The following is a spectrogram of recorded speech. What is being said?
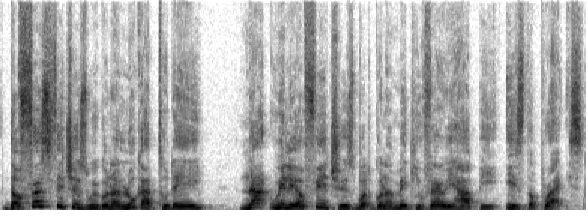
The first features we're going to look at today, not really a features, but going to make you very happy is the price.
